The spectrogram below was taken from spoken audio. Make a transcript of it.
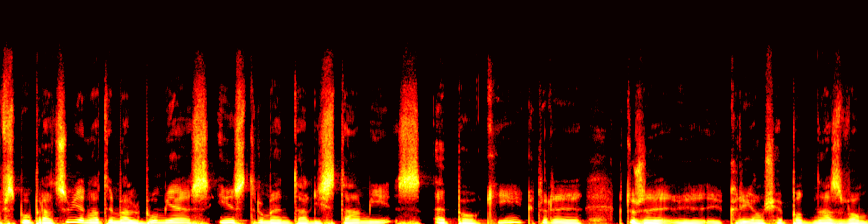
Współpracuje na tym albumie z instrumentalistami z epoki, który, którzy y, kryją się pod nazwą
